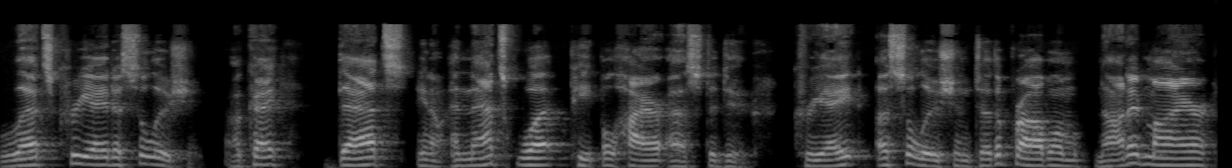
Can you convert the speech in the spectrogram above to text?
Let's create a solution. Okay. That's, you know, and that's what people hire us to do create a solution to the problem, not admire,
